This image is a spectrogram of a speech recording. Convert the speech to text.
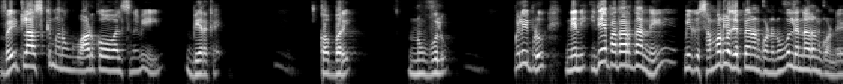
వెయిట్ లాస్కి మనం వాడుకోవాల్సినవి బీరకాయ కొబ్బరి నువ్వులు. మళ్ళీ ఇప్పుడు నేను ఇదే పదార్థాన్ని మీకు సమ్మర్లో చెప్పాను అనుకోండి నువ్వులు తిన్నారనుకోండి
